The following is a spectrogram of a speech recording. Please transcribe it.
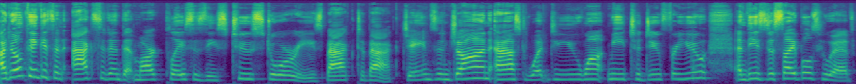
I don't think it's an accident that Mark places these two stories back to back. James and John asked, What do you want me to do for you? And these disciples who have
